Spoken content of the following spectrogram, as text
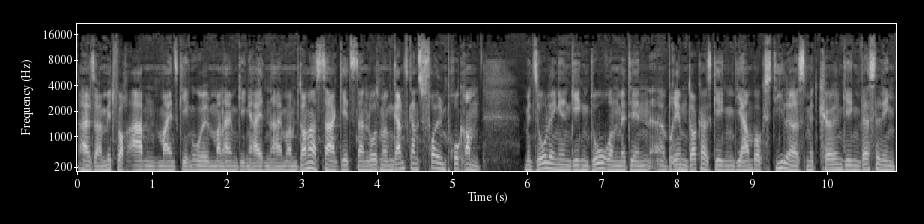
Also am Mittwochabend Mainz gegen Ulm, Mannheim gegen Heidenheim. Am Donnerstag geht es dann los mit einem ganz, ganz vollen Programm. Mit Solingen gegen Doren, mit den äh, Bremen Dockers gegen die Hamburg Steelers, mit Köln gegen Wesseling,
